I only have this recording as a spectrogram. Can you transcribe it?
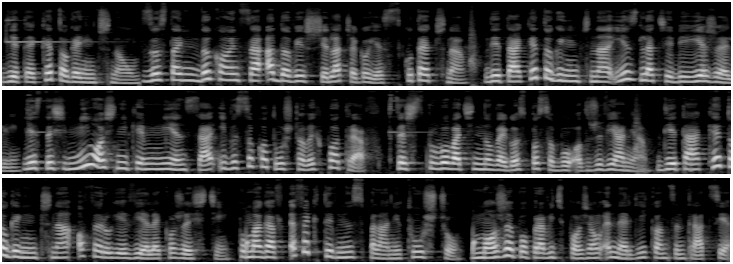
dietę ketogeniczną. Zostań do końca, a dowiesz się, dlaczego jest skuteczna. Dieta ketogeniczna jest dla Ciebie, jeżeli jesteś miłośnikiem mięsa i wysokotłuszczowych potraw. Chcesz spróbować nowego sposobu odżywiania. Dieta ketogeniczna oferuje wiele korzyści. Pomaga w efektywnym spalaniu tłuszczu. Może poprawić poziom energii i koncentrację.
